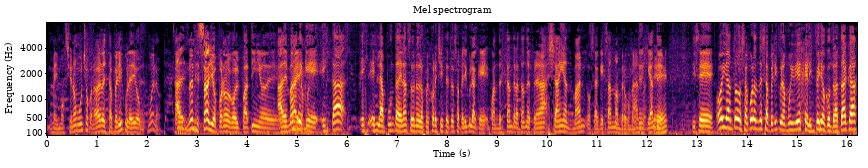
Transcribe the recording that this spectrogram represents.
me emocionó mucho para ver esta película. Digo, bueno, o sea, Ad- no es necesario ponerlo con el patiño de. Además de Man. que está es, es la punta de lanza de uno de los mejores chistes de toda esa película que cuando están tratando de frenar a Giant Man, o sea que es Sandman pero convertido en gigante, dice, oigan todos, ¿se acuerdan de esa película muy vieja, El Imperio contraataca?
